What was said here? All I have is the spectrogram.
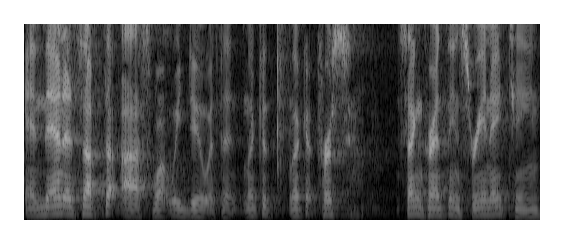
and then it's up to us what we do with it. Look at look at first 2 Corinthians 3 and 18.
